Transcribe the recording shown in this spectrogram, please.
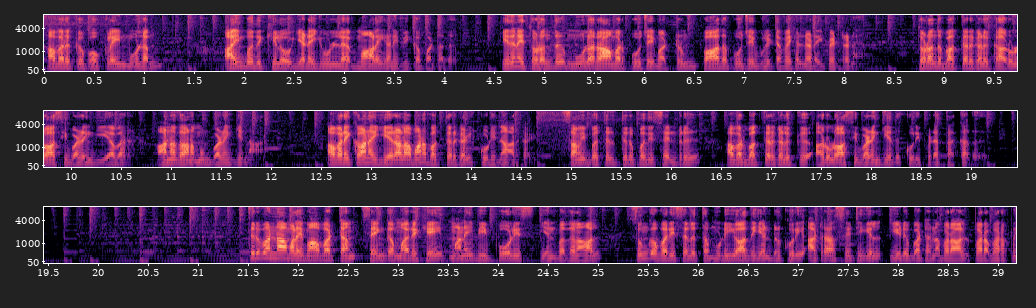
அவருக்கு பொக்லைன் மூலம் ஐம்பது கிலோ எடையுள்ள மாலை அணிவிக்கப்பட்டது. இதனைத் தொடர்ந்து மூலராமர் பூஜை மற்றும் பாத பூஜை உள்ளிட்டவைகள் நடைபெற்றன. தொடர்ந்து பக்தர்களுக்கு அருளாசி வழங்கிய அவர் அன்னதானமும் வழங்கினார். அவரை காண ஏராளமான பக்தர்கள் கூடினார்கள். சமீபத்தில் திருப்பதி சென்று அவர் பக்தர்களுக்கு அருளாசி வழங்கியது குறிப்பிடத்தக்கது. திருவண்ணாமலை மாவட்டம் செங்கம் அருகே மனைவி போலீஸ் என்பதனால் சுங்கவரி செலுத்த முடியாது என்று கூறி அட்ராசிட்டியில் ஈடுபட்ட நபரால் பரபரப்பு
